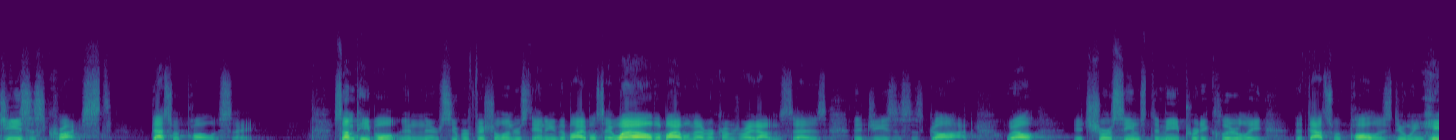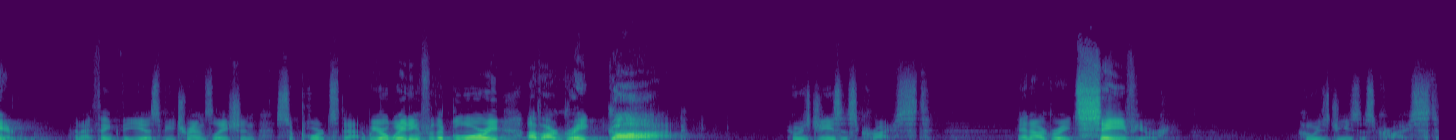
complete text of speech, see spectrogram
Jesus Christ. That's what Paul is saying. Some people, in their superficial understanding of the Bible, say, well, the Bible never comes right out and says that Jesus is God. Well, it sure seems to me pretty clearly that that's what Paul is doing here. And I think the ESV translation supports that. We are waiting for the glory of our great God, who is Jesus Christ, and our great Savior, who is Jesus Christ.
